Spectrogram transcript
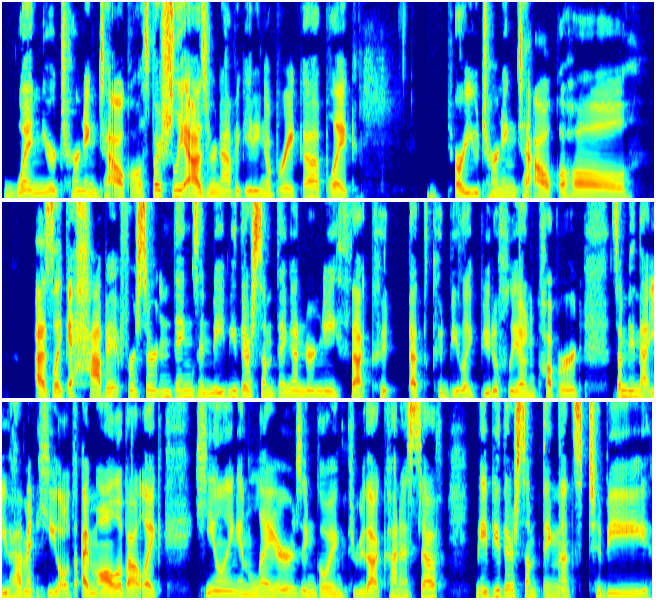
when you're turning to alcohol, especially as you're navigating a breakup. Like, are you turning to alcohol as like a habit for certain things and maybe there's something underneath that could that could be like beautifully uncovered something that you haven't healed. I'm all about like healing in layers and going through that kind of stuff. Maybe there's something that's to be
